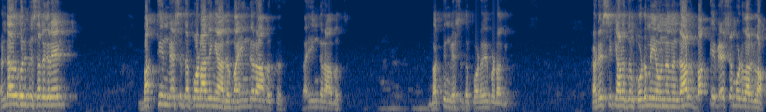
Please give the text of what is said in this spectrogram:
இரண்டாவது குறிப்பு சொல்லுகிறேன் பக்தியின் வேஷத்தை போடாதீங்க அது பயங்கர ஆபத்து பயங்கர ஆபத்து. பக்தியின் வேஷத்தை போடவே போடாதீங்க. கடைசி காலத்தின் கொடுமை என்னவென்றால் பக்தி வேஷம் போடுவார்களாம்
